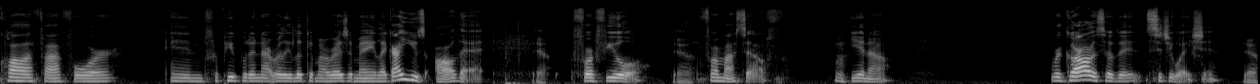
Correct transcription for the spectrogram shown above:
qualify for, and for people to not really look at my resume, like I use all that, Yeah. for fuel Yeah. for myself, Hmm. you know, regardless of the situation. Yeah.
